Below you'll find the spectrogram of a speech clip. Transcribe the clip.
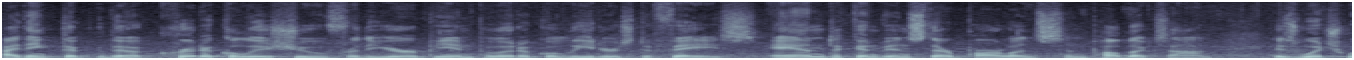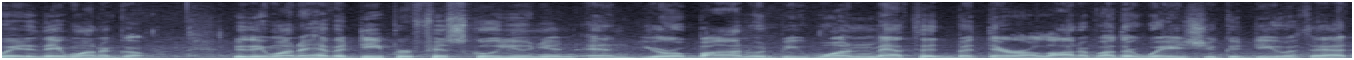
I think the, the critical issue for the European political leaders to face and to convince their parliaments and publics on is which way do they want to go? Do they want to have a deeper fiscal union? And Eurobond would be one method, but there are a lot of other ways you could deal with that.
